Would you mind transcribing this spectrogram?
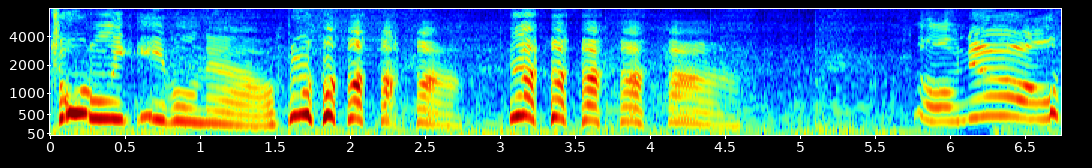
totally evil now. Oh no!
